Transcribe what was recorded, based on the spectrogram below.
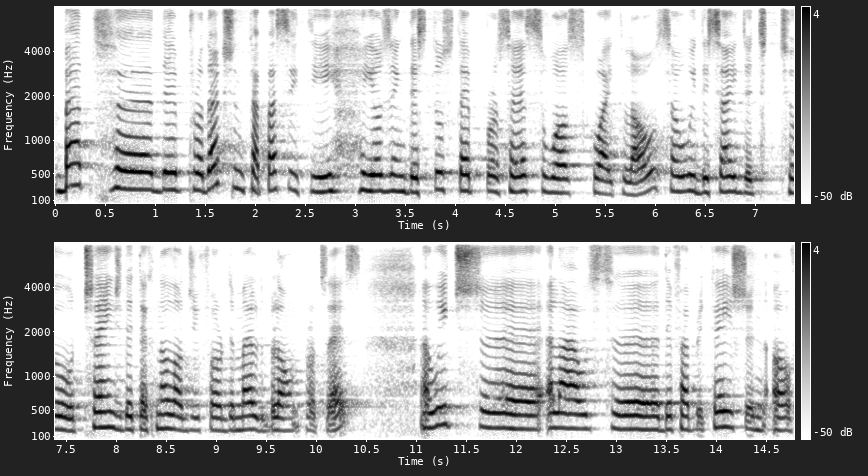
but uh, the production capacity using this two-step process was quite low, so we decided to change the technology for the melt-blown process. Uh, which uh, allows uh, the fabrication of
